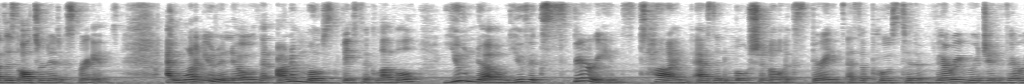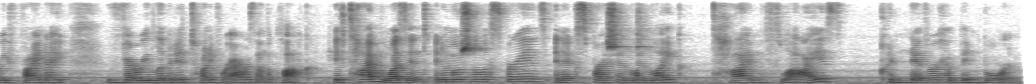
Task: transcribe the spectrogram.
of this alternate experience. I want you to know that on a most basic level, you know you've experienced time as an emotional experience as opposed to the very rigid, very finite, very limited 24 hours on the clock. If time wasn't an emotional experience, an expression like time flies could never have been born.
